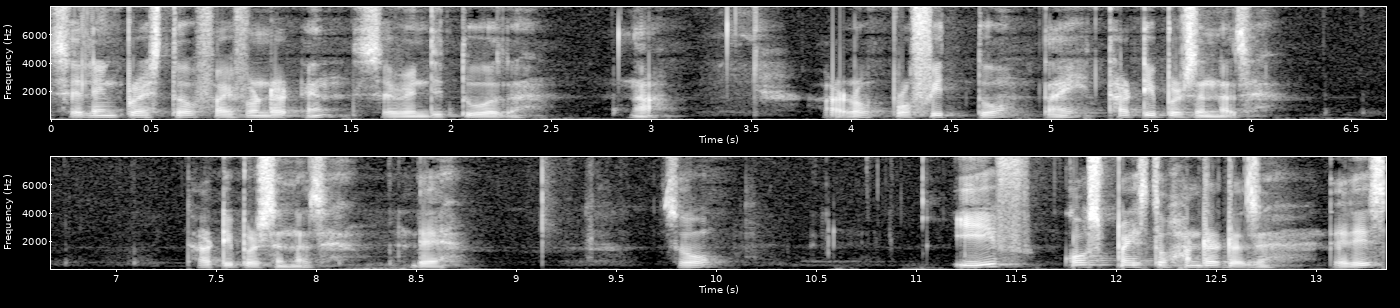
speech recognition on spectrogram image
selling price तो 572 हज़ार ना। আৰু প্ৰফিট তো তাই থাৰ্টি পাৰ্চেণ্ট আছে থাৰ্টি পাৰ্চেণ্ট আছে দে চ' ইফ কষ্ট প্ৰাইচটো হাণ্ড্ৰেড আছে দেট ইজ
